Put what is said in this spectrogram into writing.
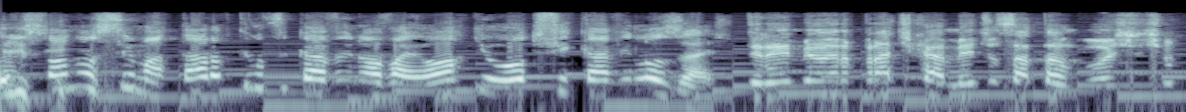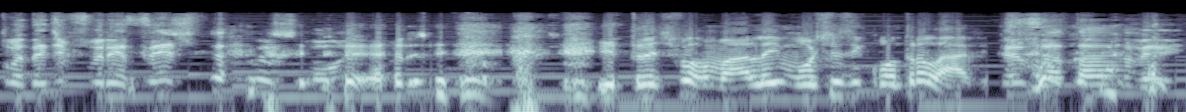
eles só não se mataram porque um ficava em Nova York e o outro ficava em Los Angeles. o Tremel era praticamente o Satan Ghost, tinha o poder de enfurecer os monstros. e transformá-la em monstros incontroláveis. Exatamente.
